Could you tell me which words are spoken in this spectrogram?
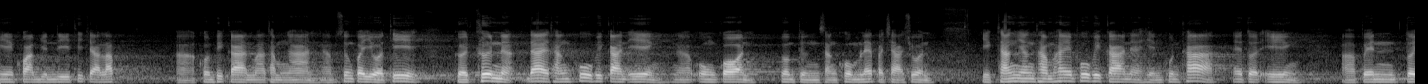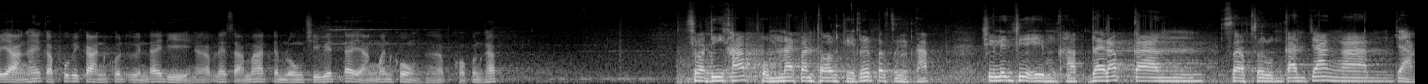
มีความยินดีที่จะรับคนพิการมาทำงานนะครับซึ่งประโยชน์ที่เกิดขึ้นเนี่ยได้ทั้งผู้พิการเองนะครับองค์กรรวมถึงสังคมและประชาชน อีกทั้งยังทำให้ผู้พิการเนี่ยเห็นคุณค่าในตัวเอง เป็นตัวอย่างให้กับผู้พิการคนอื่นได้ดีนะครับ และสามารถดำรงชีวิตได้อย่างมั่นคงนะครับ ขอบคุณครับ สวัสดีครับ ผมนายปันทรเกตเลิศประเสริฐครับ ชื่อเล่นชื่อเอ็มครับ ได้รับการสนับสนุนการจ้างงานจาก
